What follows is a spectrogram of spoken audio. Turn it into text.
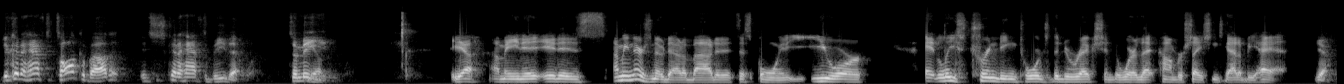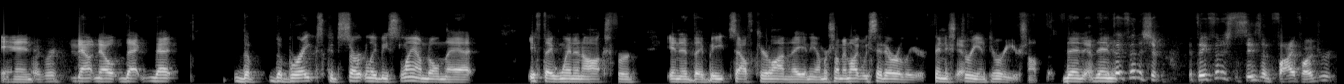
you're going to have to talk about it. It's just going to have to be that way to me. Yeah. Yeah, I mean, it, it is. I mean, there's no doubt about it at this point. You are at least trending towards the direction to where that conversation's got to be had. Yeah, and now, now that that the the brakes could certainly be slammed on that if they win in Oxford and if they beat South Carolina A and M or something like we said earlier, finish yeah. three and three or something. Then yeah. then if they finish it, if they finish the season five hundred,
